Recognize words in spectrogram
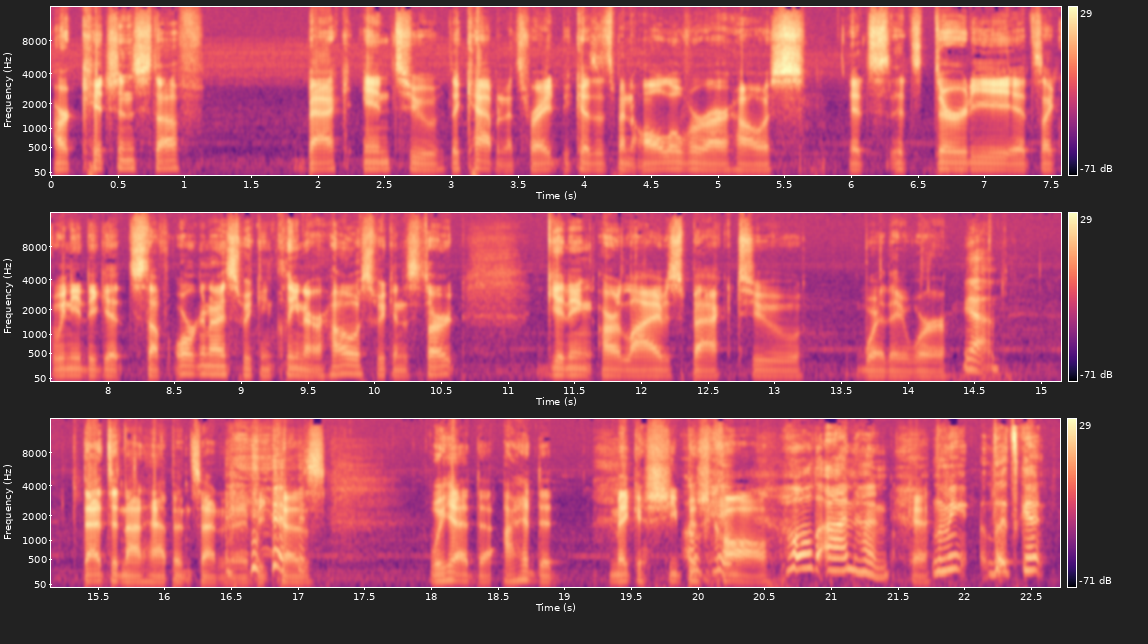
our kitchen stuff back into the cabinets, right? Because it's been all over our house. It's it's dirty. It's like we need to get stuff organized so we can clean our house. We can start getting our lives back to where they were. yeah. That did not happen Saturday because we had to, I had to make a sheepish Okay, call. Hold on, hun. Okay. Let me, let's get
